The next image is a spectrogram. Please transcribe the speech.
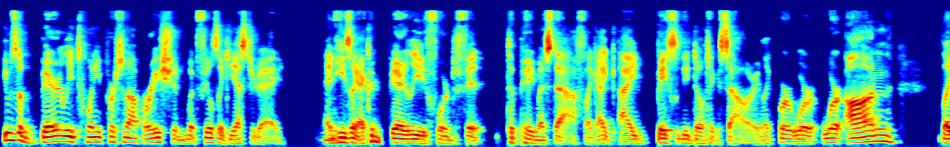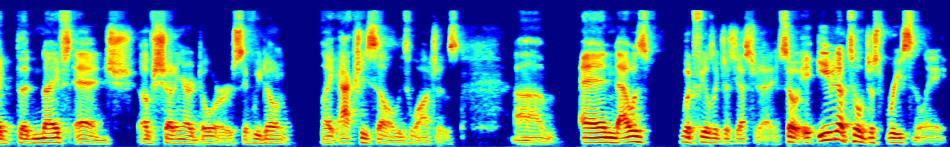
he was a barely 20 person operation, what feels like yesterday. And he's like, I could barely afford to fit to pay my staff. Like I, I basically don't take a salary. Like we're, we're, we're on like the knife's edge of shutting our doors if we don't like actually sell all these watches. Um, and that was what feels like just yesterday. So it, even up till just recently,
